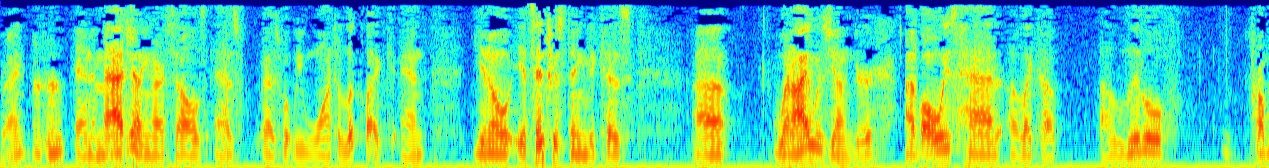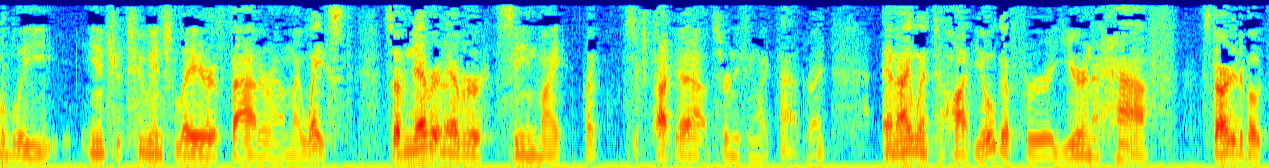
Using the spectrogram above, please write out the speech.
right Mm-hmm. and imagining ourselves as as what we want to look like. And you know, it's interesting because uh, when I was younger, I've always had a, like a a little, probably inch or two inch layer of fat around my waist. So I've never Mhm. ever seen my like six pack abs or anything like that, right? And I went to hot yoga for a year and a half. Started about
